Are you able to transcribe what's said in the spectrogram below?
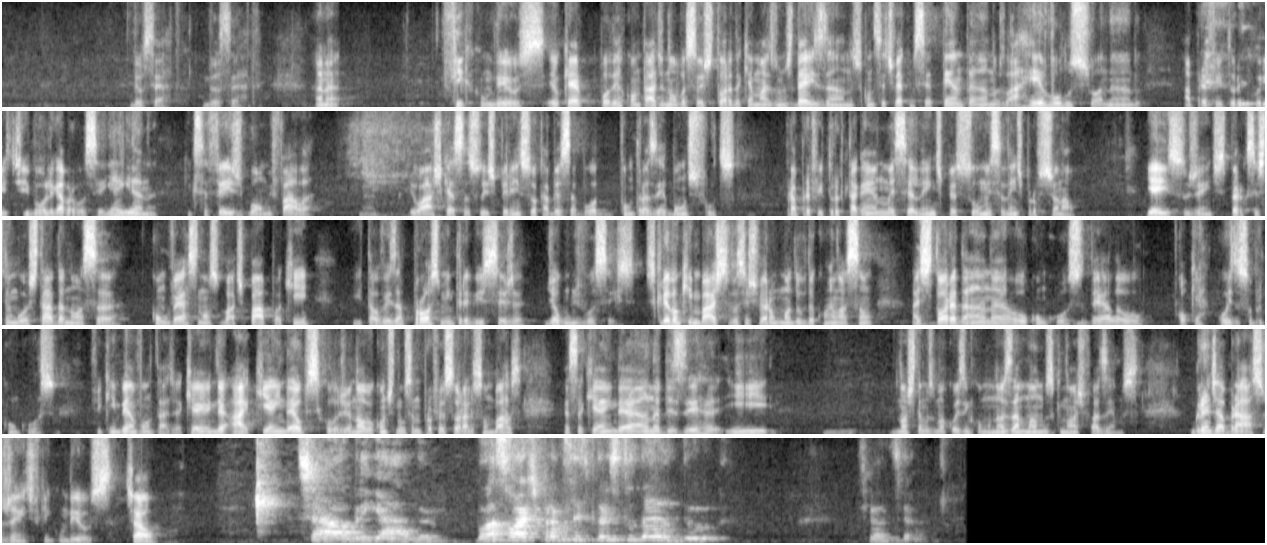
Deu certo, deu certo. Ana, fique com Deus. Eu quero poder contar de novo a sua história daqui a mais uns 10 anos, quando você estiver com 70 anos lá, revolucionando a Prefeitura de Curitiba. Eu vou ligar para você. E aí, Ana, o que você fez de bom? Me fala. Eu acho que essa sua experiência, sua cabeça boa, vão trazer bons frutos para a prefeitura que está ganhando uma excelente pessoa, uma excelente profissional. E é isso, gente. Espero que vocês tenham gostado da nossa conversa, nosso bate-papo aqui. E talvez a próxima entrevista seja de algum de vocês. Escrevam aqui embaixo se vocês tiverem alguma dúvida com relação à história da Ana, ou o concurso dela, ou qualquer coisa sobre o concurso. Fiquem bem à vontade. Aqui ainda, aqui ainda é o Psicologia Nova, eu continuo sendo o professor Alisson Barros. Essa aqui ainda é a Ana Bezerra e nós temos uma coisa em comum, nós amamos o que nós fazemos. Um grande abraço, gente. Fiquem com Deus. Tchau. Tchau, obrigada. Boa sorte para vocês que estão estudando. Tchau, tchau.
